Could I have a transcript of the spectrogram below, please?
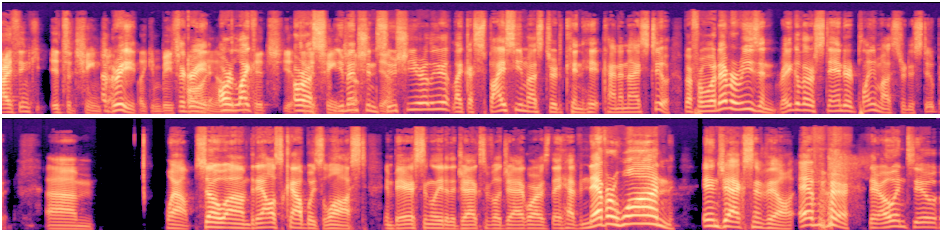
I think it's a change. Agreed. Up, like in baseball, agreed. Or like, pitch, yeah, or like a, you mentioned up. sushi yeah. earlier. Like a spicy mustard can hit kind of nice too. But for whatever reason, regular standard plain mustard is stupid. Um, wow. So um, the Dallas Cowboys lost embarrassingly to the Jacksonville Jaguars. They have never won in Jacksonville ever. They're 0 2.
